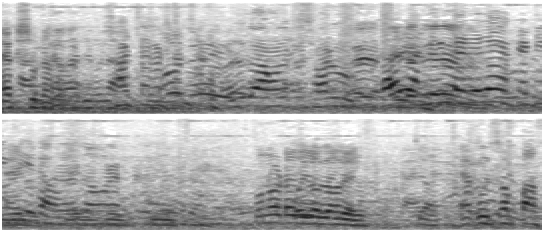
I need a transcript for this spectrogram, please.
একশো টাকা। পনেরোটা এখন সব পাঁচ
